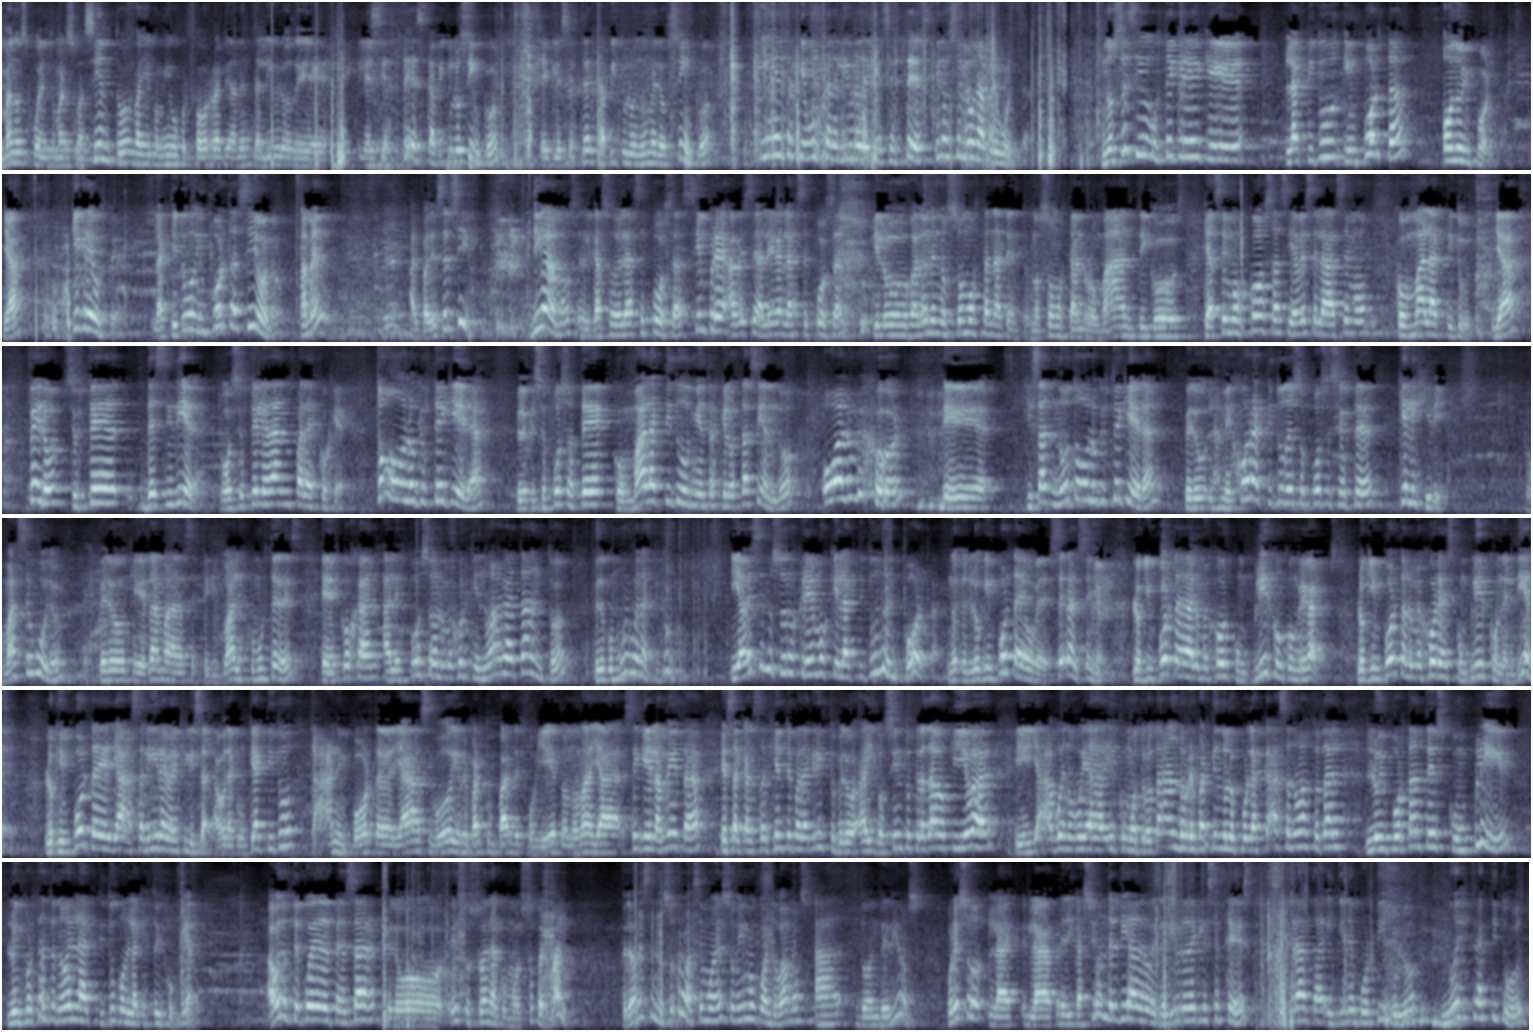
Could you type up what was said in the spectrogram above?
Hermanos, pueden tomar su asiento. Vaya conmigo, por favor, rápidamente al libro de Eclesiastés, capítulo 5. Eclesiastés, capítulo número 5. Y mientras que buscan el libro de Eclesiastés, quiero hacerle una pregunta. No sé si usted cree que la actitud importa o no importa. ¿Ya? ¿Qué cree usted? ¿La actitud importa sí o no? ¿Amén? Al parecer sí. Digamos, en el caso de las esposas, siempre a veces alegan las esposas que los varones no somos tan atentos, no somos tan románticos, que hacemos cosas y a veces las hacemos con mala actitud, ¿ya? Pero si usted decidiera, o si usted le dan para escoger todo lo que usted quiera, pero que su esposo esté con mala actitud mientras que lo está haciendo, o a lo mejor, eh, quizás no todo lo que usted quiera, pero la mejor actitud de su esposo hacia usted, ¿qué elegiría? Lo más seguro, espero que damas espirituales como ustedes escojan al esposo a lo mejor que no haga tanto, pero con muy buena actitud. Y a veces nosotros creemos que la actitud no importa. lo que importa es obedecer al Señor. Lo que importa es a lo mejor cumplir con congregarnos. Lo que importa a lo mejor es cumplir con el diezmo. Lo que importa es ya salir a evangelizar. Ahora, ¿con qué actitud? no importa, ya si voy y reparto un par de folletos nomás, ya sé que la meta es alcanzar gente para Cristo, pero hay 200 tratados que llevar y ya, bueno, voy a ir como trotando, repartiéndolos por las casas nomás, total. Lo importante es cumplir, lo importante no es la actitud con la que estoy cumpliendo. Ahora usted puede pensar, pero eso suena como súper mal. Pero a veces nosotros hacemos eso mismo cuando vamos a donde Dios. Por eso la, predicación del día de hoy del libro de Eclesiastés se trata y tiene por título nuestra actitud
